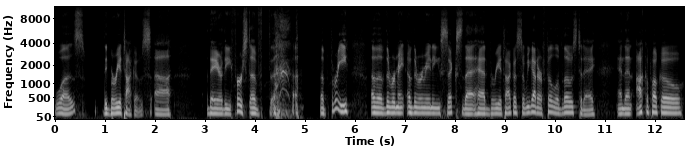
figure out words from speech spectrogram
was the Burrito Tacos. Uh, they are the first of the, of three of the remain of the remaining six that had burrito tacos. So we got our fill of those today. And then Acapulco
